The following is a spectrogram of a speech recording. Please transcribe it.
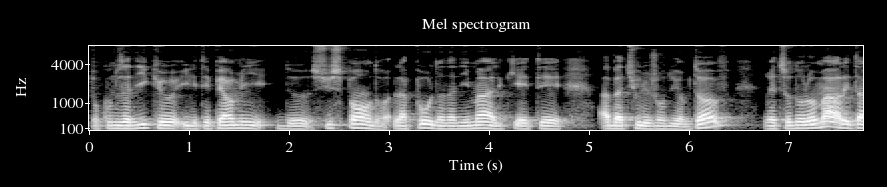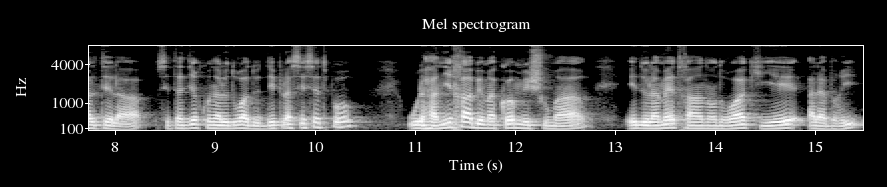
donc on nous a dit qu'il était permis de suspendre la peau d'un animal qui a été abattu le jour du Yom Tov, Retsonolomar letaltela, c'est-à-dire qu'on a le droit de déplacer cette peau, ou la hanicha bemakom meshumar, et de la mettre à un endroit qui est à l'abri,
